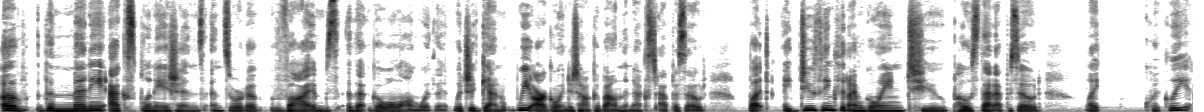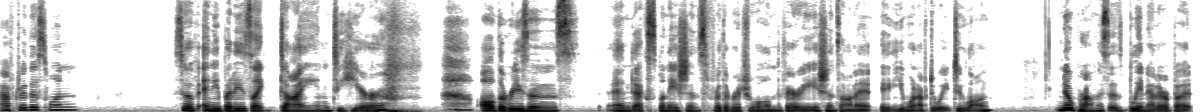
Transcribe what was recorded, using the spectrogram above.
of the many explanations and sort of vibes that go along with it, which again, we are going to talk about in the next episode. But I do think that I'm going to post that episode like quickly after this one. So if anybody's like dying to hear all the reasons and explanations for the ritual and the variations on it, it you won't have to wait too long. No promises, bli neder, but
